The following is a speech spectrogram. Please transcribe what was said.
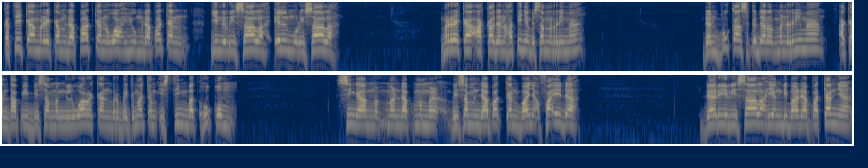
Ketika mereka mendapatkan wahyu, mendapatkan ini risalah, ilmu risalah, mereka akal dan hatinya bisa menerima dan bukan sekedar menerima akan tapi bisa mengeluarkan berbagai macam istimbat hukum sehingga mendap, bisa mendapatkan banyak faedah dari risalah yang didapatkannya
